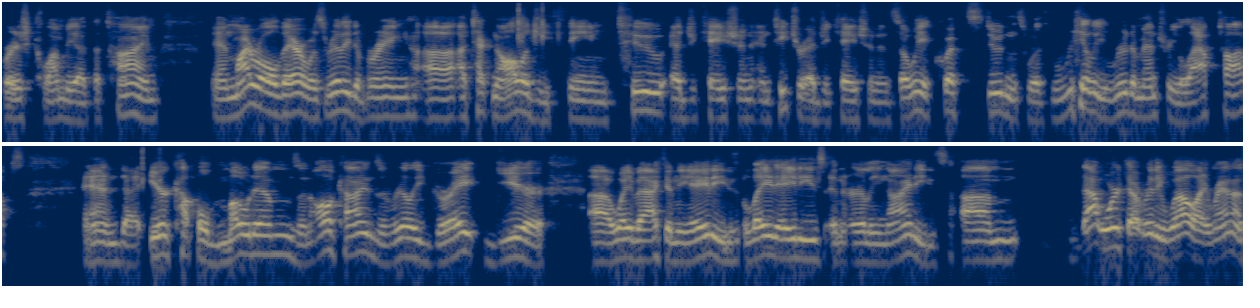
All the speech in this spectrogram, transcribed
British Columbia at the time. And my role there was really to bring uh, a technology theme to education and teacher education. And so we equipped students with really rudimentary laptops and uh, ear coupled modems and all kinds of really great gear uh, way back in the 80s, late 80s and early 90s. Um, that worked out really well. I ran a,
